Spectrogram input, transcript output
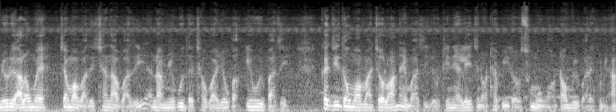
မျိုးတွေအားလုံးပဲကျမ်းပါပါစေချမ်းသာပါစေအနာမျိုးကုသ6ပါးယောဂကင်းဝေးပါစေကက်ကြီးသုံးပါးမှာကြော်လွှားနိုင်ပါစေလို့ဒီနေ့လေးကျွန်တော်ထပ်ပြီးတော့ဆုမုံအောင်တောင်းပေးပါတယ်ခင်ဗျာ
